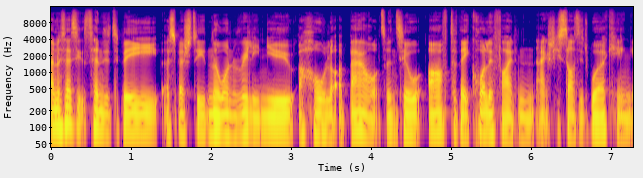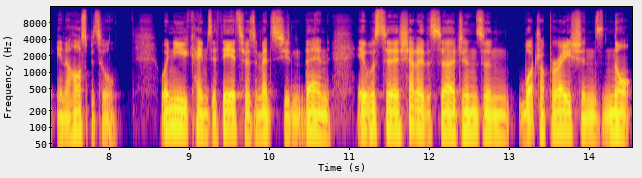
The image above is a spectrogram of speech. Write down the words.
Anaesthetics tended to be a specialty no one really knew a whole lot about until after they qualified and actually started working in a hospital. When you came to theatre as a med student, then it was to shadow the surgeons and watch operations, not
